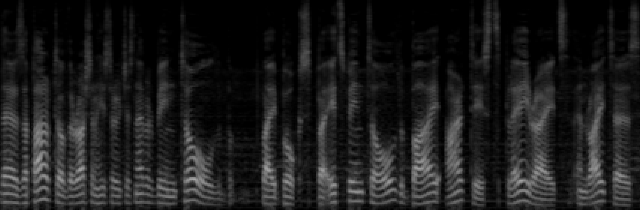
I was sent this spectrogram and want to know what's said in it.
There's a part of the Russian history which has never been told by books, but it's been told by artists, playwrights, and writers.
